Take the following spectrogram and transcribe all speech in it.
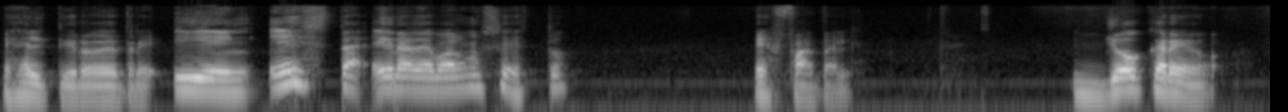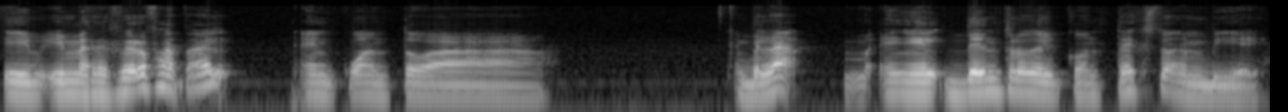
es el tiro de tres. Y en esta era de baloncesto es fatal. Yo creo, y, me refiero fatal en cuanto a, ¿verdad? En el, dentro del contexto NBA.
